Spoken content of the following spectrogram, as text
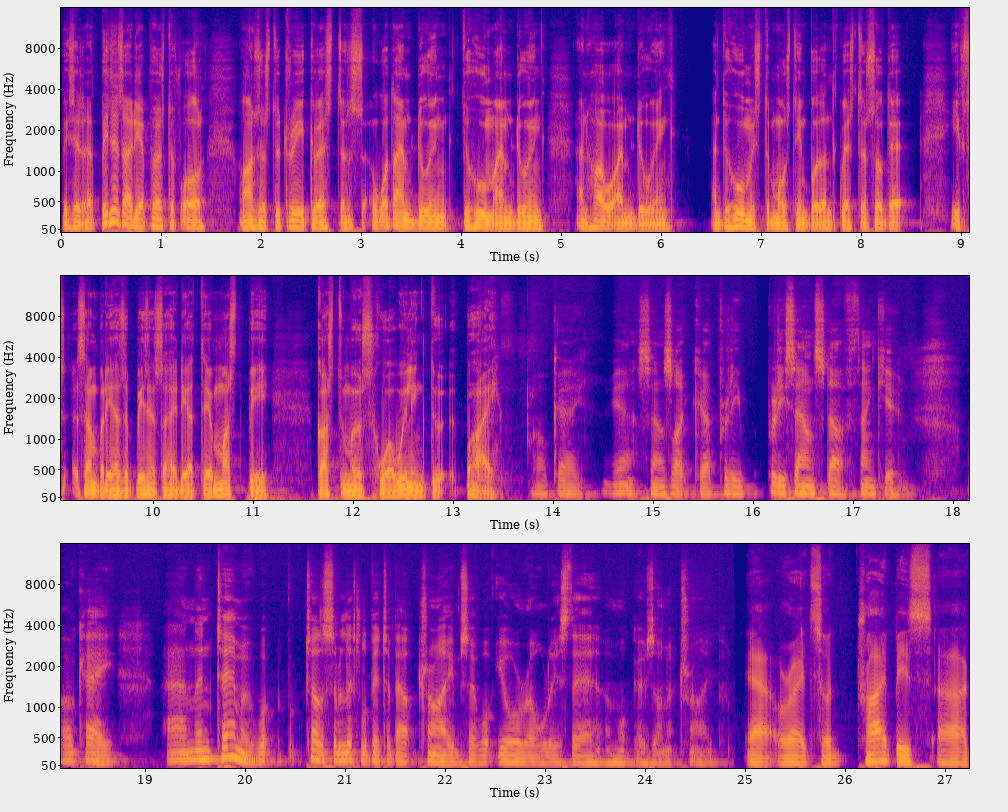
business, business idea. First of all, answers to three questions: what I'm doing, to whom I'm doing, and how I'm doing. And to whom is the most important question. So, the, if somebody has a business idea, there must be customers who are willing to buy. Okay. Yeah. Sounds like uh, pretty pretty sound stuff. Thank you. Okay. And then Teemu, what, tell us a little bit about Tribe. So, what your role is there and what goes on at Tribe. Yeah, all right. So, Tribe is a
